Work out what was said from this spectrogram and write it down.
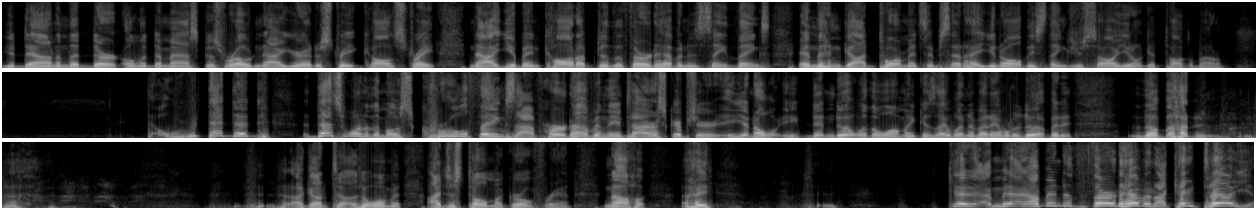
You're down in the dirt on the Damascus Road. Now you're at a street called straight. Now you've been caught up to the third heaven and seen things, and then God torments him, said, Hey, you know all these things you saw, you don't get to talk about them. That, that, that's one of the most cruel things I've heard of in the entire scripture. You know, he didn't do it with a woman because they wouldn't have been able to do it. But it, the, I got to tell the woman, I just told my girlfriend. No, hey, I'm into the third heaven. I can't tell you.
